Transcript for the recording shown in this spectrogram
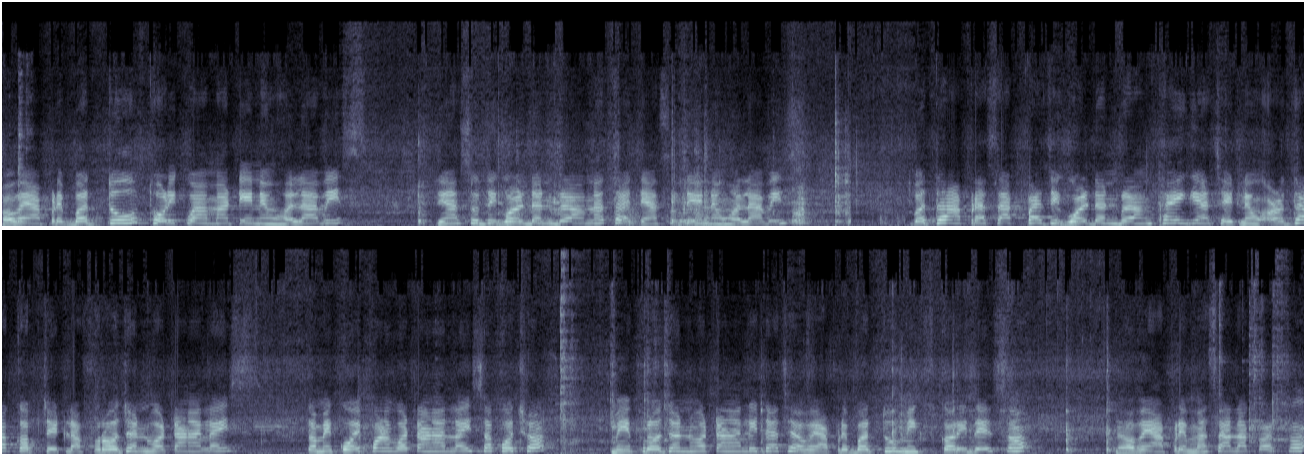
હવે આપણે બધું થોડીક વાર માટે એને હું હલાવીશ. ત્યાં સુધી ગોલ્ડન બ્રાઉન ન થાય ત્યાં સુધી એને હું હલાવીશ. બધા આપણા શાકભાજી ગોલ્ડન બ્રાઉન થઈ ગયા છે એટલે હું અડધા કપ જેટલા ફ્રોઝન વટાણા લઈશ. તમે કોઈ પણ વટાણા લઈ શકો છો. મેં ફ્રોઝન વટાણા લીધા છે. હવે આપણે બધું મિક્સ કરી દઈશું. હવે આપણે મસાલા કરશું.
